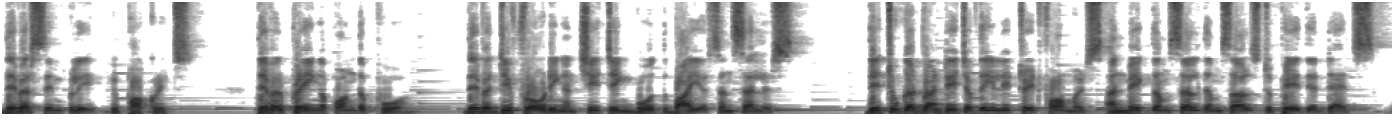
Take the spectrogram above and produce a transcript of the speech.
They were simply hypocrites. They were preying upon the poor. They were defrauding and cheating both buyers and sellers. They took advantage of the illiterate farmers and make them sell themselves to pay their debts.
